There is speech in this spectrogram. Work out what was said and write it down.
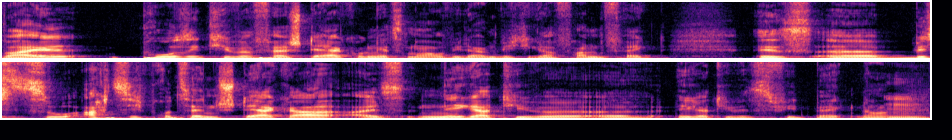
weil positive Verstärkung, jetzt mal auch wieder ein wichtiger Fun Fact, ist äh, bis zu 80% stärker als negative, äh, negatives Feedback. Ne? Mhm.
